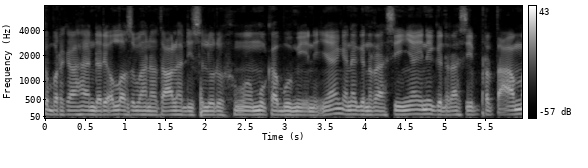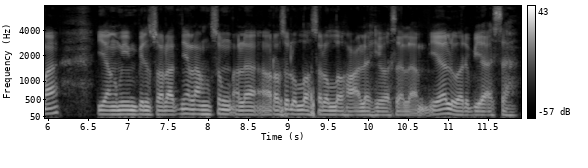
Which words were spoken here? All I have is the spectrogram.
keberkahan dari Allah Subhanahu wa taala di seluruh muka bumi ini ya. Karena generasinya ini generasi pertama yang mimpin sholatnya langsung oleh Rasulullah Shallallahu alaihi wasallam. Ya luar biasa.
